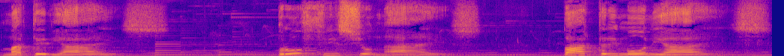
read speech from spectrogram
materiais, profissionais, patrimoniais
